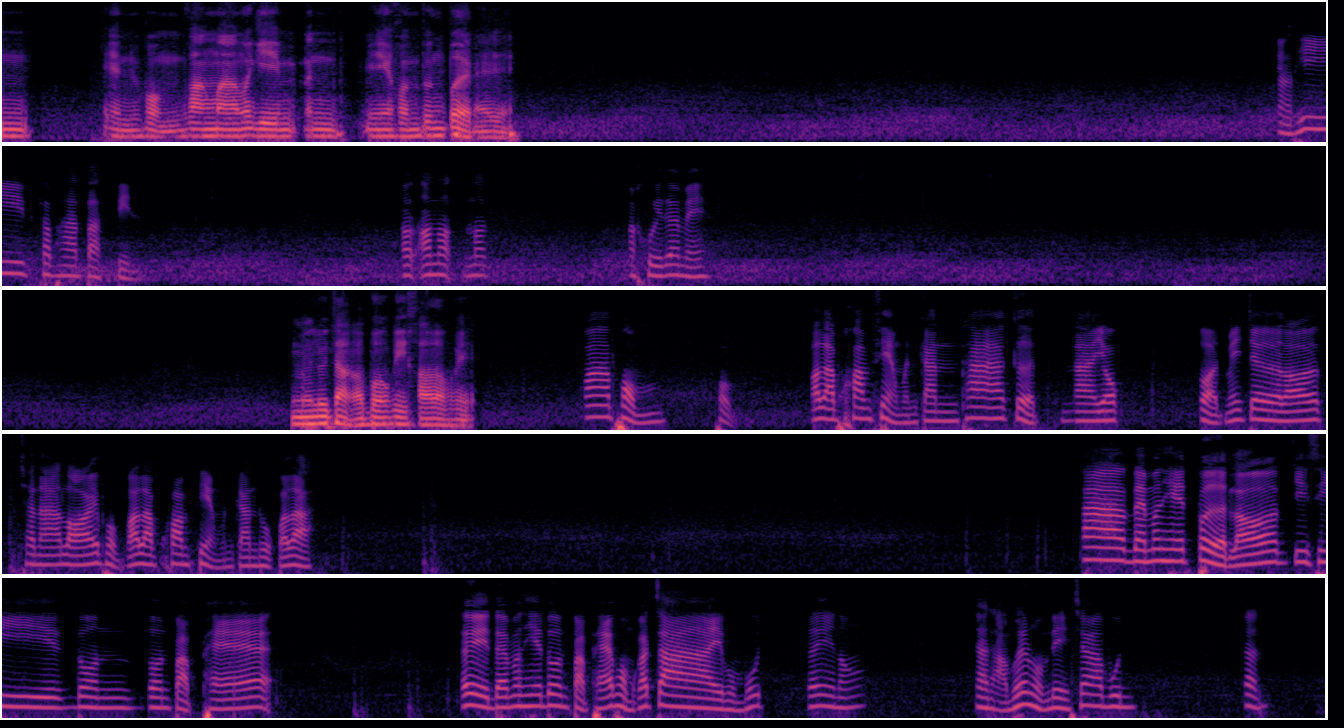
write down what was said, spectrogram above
เห็นผมฟังมาเมื่อกี้มันมีคนเพิ่งเปิดไงพี่อย่างที่สภาตัดสินเอาเอาเอาเอามาคุยได้ไหม ไม่รู้จักกับพวกพี่เขาหรอกพี่ว่าผมผมก็รับความเสี่ยงเหมือนกัน ถ้าเกิดนายกตรวจไม่เจอแล้วชนะร้อยผมก็รับความเสี่ยงเหมือนกันถูกปะล่ะ ถ้า Diamond Head เปิดแล้ว GC โดนโดนปรับแพ้ เอ้ย Diamond Head โดนปรับแพ้ผมก็จ่าย ผมพูดเฮ้ยน้องอย่าถามเพื่อนผมดิใช่ป่ะบุญ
